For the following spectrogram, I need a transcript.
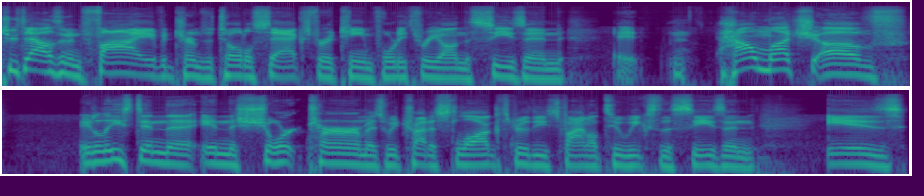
2005 in terms of total sacks for a team, 43 on the season. It, how much of at least in the in the short term, as we try to slog through these final two weeks of the season, is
